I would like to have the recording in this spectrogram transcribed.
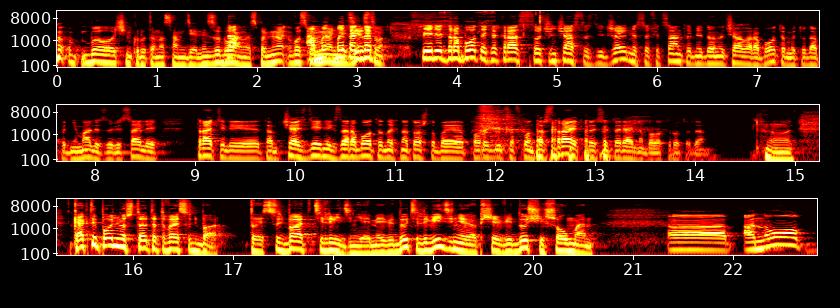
было очень круто, на самом деле, незабываемо. Да. Воспоминания а мы, мы детства. тогда перед работой как раз очень часто с диджеями, с официантами до начала работы мы туда поднимались, зависали, тратили там часть денег заработанных на то, чтобы порубиться в Counter-Strike, то есть это реально было круто, да. Как ты понял, что это твоя судьба? То есть судьба это телевидение, я имею в виду телевидение, вообще ведущий шоумен. А, оно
